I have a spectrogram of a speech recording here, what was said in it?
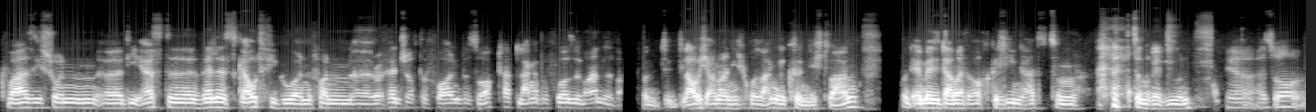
quasi schon äh, die erste Welle Scout-Figuren von äh, Revenge of the Fallen besorgt hat, lange bevor sie im Handel waren. Und glaube ich auch noch nicht groß angekündigt waren. Und er mir sie damals auch geliehen hat zum, zum Reviewen. Ja, also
